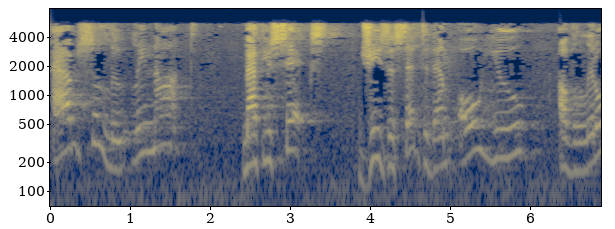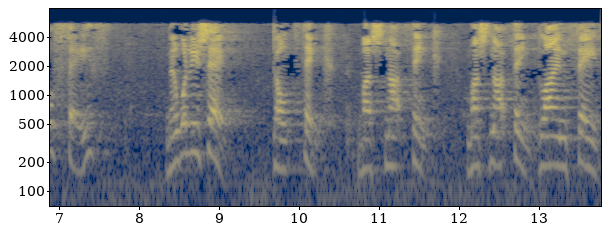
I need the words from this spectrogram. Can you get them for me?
Absolutely not. Matthew 6, Jesus said to them, O you of little faith. And then what did he say? Don't think. Must not think. Must not think. Blind faith.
